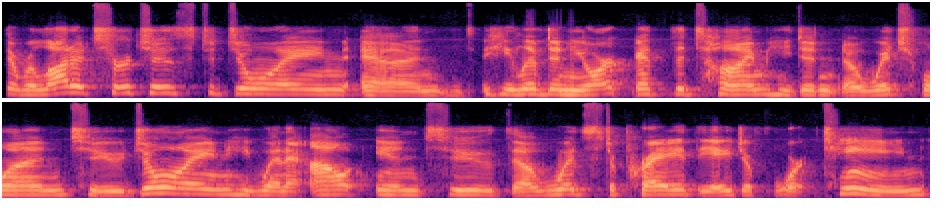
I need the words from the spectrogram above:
there were a lot of churches to join, and he lived in New York at the time. He didn't know which one to join. He went out into the woods to pray at the age of 14.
